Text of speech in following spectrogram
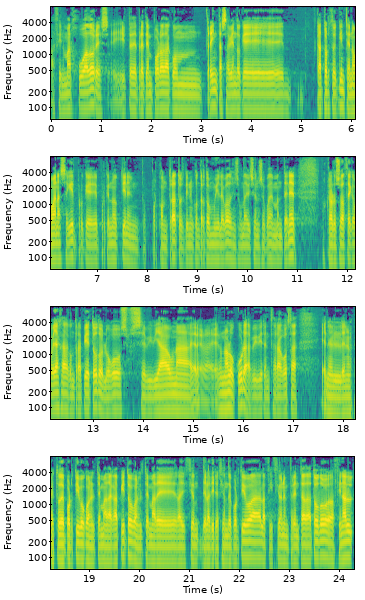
a firmar jugadores e irte de pretemporada con 30 sabiendo que 14 o 15 no van a seguir porque, porque no tienen, por, contratos, tienen contratos muy elevados y en segunda división no se pueden mantener, pues claro, eso hace que vayas a contrapié todo. Luego se vivía una, era una locura vivir en Zaragoza en el, en el aspecto deportivo con el tema de Agapito, con el tema de la, dirección, de la dirección deportiva, la afición enfrentada a todo. Al final,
